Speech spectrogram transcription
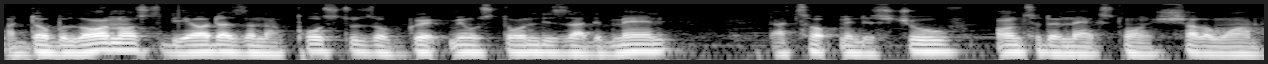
My double honors to the elders and apostles of Great Millstone. These are the men that taught me this truth. On to the next one. Shalom.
